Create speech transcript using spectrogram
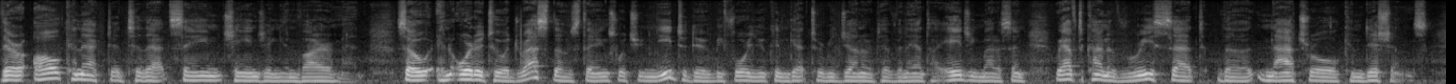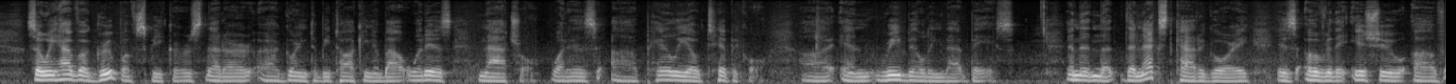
They're all connected to that same changing environment. So in order to address those things, what you need to do before you can get to regenerative and anti-aging medicine, we have to kind of reset the natural conditions. So we have a group of speakers that are uh, going to be talking about what is natural, what is uh, paleotypical, uh, and rebuilding that base. And then the, the next category is over the issue of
